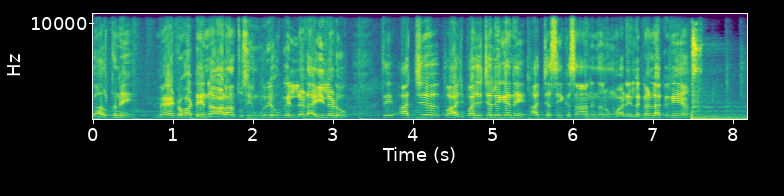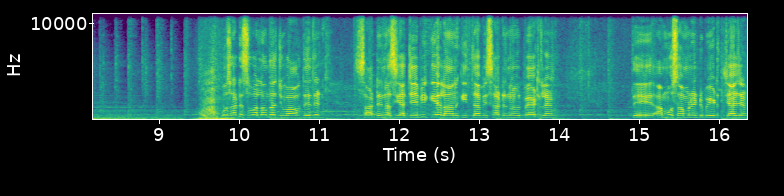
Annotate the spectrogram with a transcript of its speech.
ਗਲਤ ਨੇ। ਮੈਂ ਤੁਹਾਡੇ ਨਾਲ ਆ ਤੁਸੀਂ ਮੂਹਰੇ ਹੋ ਕੇ ਲੜਾਈ ਲੜੋ। ਤੇ ਅੱਜ ਭਾਜਪਾ 'ਚ ਚਲੇ ਗਏ ਨੇ, ਅੱਜ ਅਸੀਂ ਕਿਸਾਨ ਇਹਨਾਂ ਨੂੰ ਮਾੜੇ ਲੱਗਣ ਲੱਗ ਗਏ ਆ ਉਹ ਸਾਡੇ ਸਵਾਲਾਂ ਦਾ ਜਵਾਬ ਦੇ ਦੇਣ। ਸਾਡੇ ਨਾਲ ਅਸੀਂ ਅੱਜ ਇਹ ਵੀ ਐਲਾਨ ਕੀਤਾ ਵੀ ਸਾਡੇ ਨਾਲ ਬੈਠ ਲੈਣ ਤੇ ਆਮੋ ਸਾਹਮਣੇ ਡਿਬੇਟ 'ਚ ਆ ਜਾਣ।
